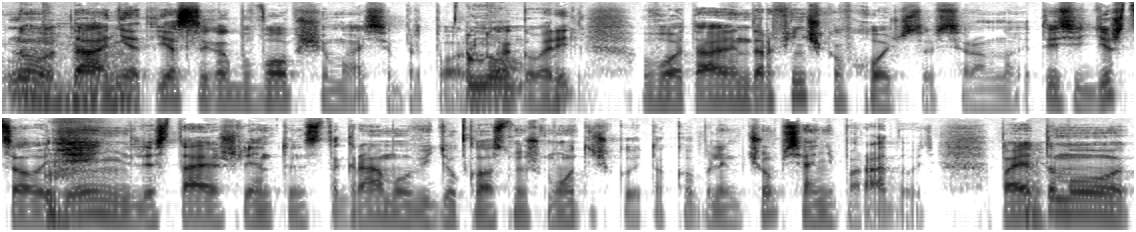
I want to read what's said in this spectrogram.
Ну mm-hmm. да, нет, если как бы в общей массе, предположим, ну, да, говорить. Вот, а эндорфинчиков хочется все равно. И ты сидишь целый день, листаешь ленту Инстаграма, увидел классную шмоточку и такой, блин, чем себя не порадовать. Поэтому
